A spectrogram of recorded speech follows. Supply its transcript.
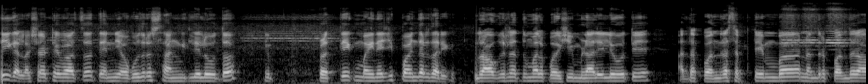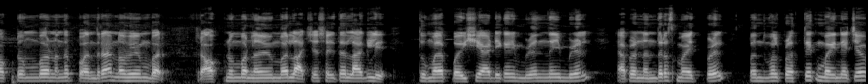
ठीक आहे लक्षात ठेवायचं. त्यांनी अगोदरच सांगितलेलं होतं की प्रत्येक महिन्याची पंधरा तारीख. पंधरा ऑगस्टला तुम्हाला पैसे मिळालेले होते. आता पंधरा सप्टेंबर नंतर पंधरा ऑक्टोंबर नंतर पंधरा नोव्हेंबर. तर ऑक्टोंबर नोव्हेंबरला आचारसंहिता लागली. तुम्हाला पैसे या ठिकाणी मिळेल नाही मिळेल हे आपल्याला नंतरच माहीत पडेल. पण तुम्हाला प्रत्येक महिन्याच्या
